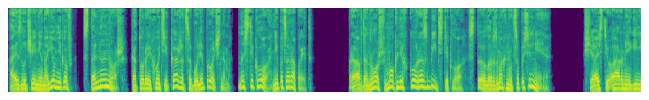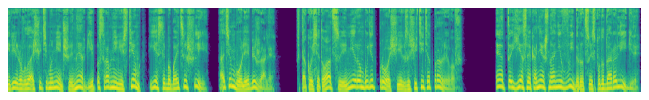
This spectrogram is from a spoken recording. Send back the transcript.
а излучение наемников — стальной нож, который хоть и кажется более прочным, но стекло не поцарапает. Правда, нож мог легко разбить стекло, стоило размахнуться посильнее. К счастью, армия генерировала ощутимо меньше энергии по сравнению с тем, если бы бойцы шли, а тем более бежали. В такой ситуации миром будет проще их защитить от прорывов. Это если, конечно, они выберутся из-под удара Лиги,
